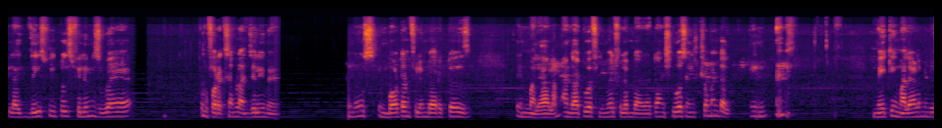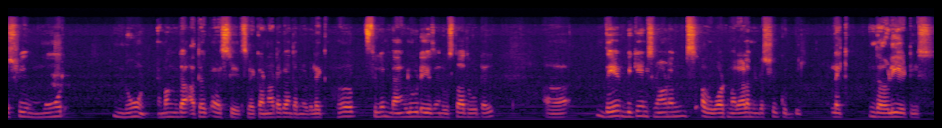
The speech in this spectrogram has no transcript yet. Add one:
Like these people's films were, for example, Anjali Menon, the most important film directors in Malayalam, and that was a female film director, and she was instrumental in making Malayalam industry more known among the other uh, states like Karnataka and Tamil Nadu. Like her film Bangalore Days and Ustad Hotel, uh, they became synonyms of what Malayalam industry could be, like in the early 80s.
